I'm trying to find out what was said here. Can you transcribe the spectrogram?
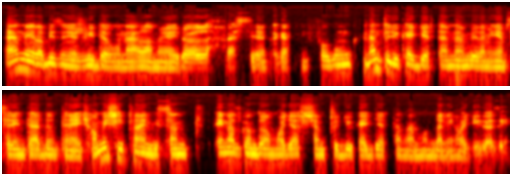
Ennél a bizonyos videónál, amelyről beszélgetni fogunk, nem tudjuk egyértelműen véleményem szerint eldönteni, hogy hamisítvány, viszont én azt gondolom, hogy azt sem tudjuk egyértelműen mondani, hogy igazi.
